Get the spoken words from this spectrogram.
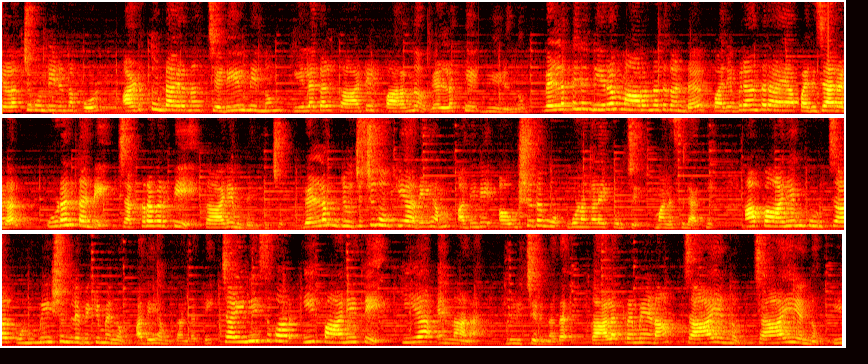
തിളച്ചുകൊണ്ടിരുന്നപ്പോൾ അടുത്തുണ്ടായിരുന്ന ചെടിയിൽ നിന്നും ഇലകൾ കാറ്റിൽ പറന്ന് വെള്ളത്തിൽ വീഴുന്നു. വെള്ളത്തിന്റെ നിറം മാറുന്നത് കണ്ട് പരിഭ്രാന്തരായ പരിചാരകർ ഉടൻ തന്നെ ചക്രവർത്തിയെ കാര്യം ധരിപ്പിച്ചു. വെള്ളം രുചിച്ചു നോക്കിയ അദ്ദേഹം അതിന്റെ ഔഷധ ഗുണങ്ങളെ ഗുണങ്ങളെക്കുറിച്ച് മനസ്സിലാക്കി. ആ പാനീയം കുടിച്ചാൽ ഉന്മേഷം ലഭിക്കുമെന്നും അദ്ദേഹം കണ്ടെത്തി. ചൈനീസുകാർ ഈ പാനീയത്തെ കിയ എന്നാണ് വിളിച്ചിരുന്നത്. കാലക്രമേണ ചായ എന്നും ചായ എന്നും ഈ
